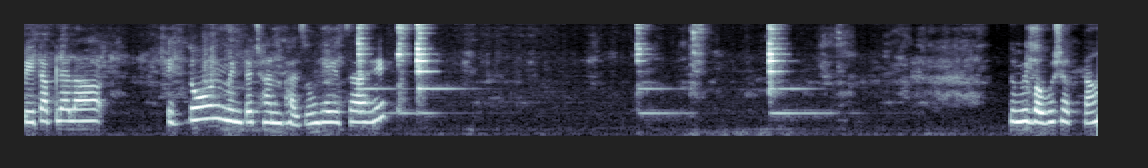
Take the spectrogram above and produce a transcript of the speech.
पीठ आपल्याला एक दोन मिनटं छान भाजून घ्यायचं आहे. तुम्ही बघू शकता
